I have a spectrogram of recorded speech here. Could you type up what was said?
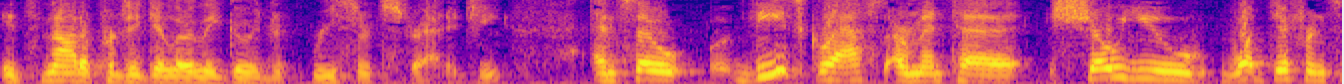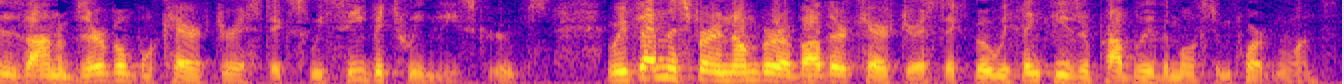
it's not a particularly good research strategy. And so these graphs are meant to show you what differences on observable characteristics we see between these groups. We've done this for a number of other characteristics, but we think these are probably the most important ones.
